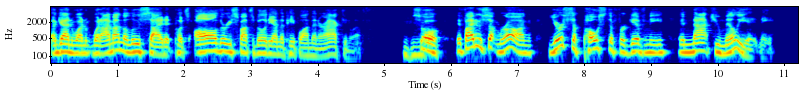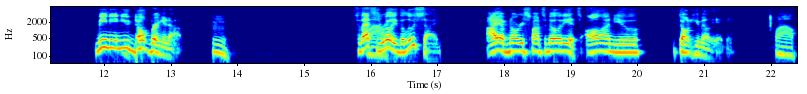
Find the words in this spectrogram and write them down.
again, when when I'm on the loose side, it puts all the responsibility on the people I'm interacting with. Mhm. So if I do something wrong, you're supposed to forgive me and not humiliate me, meaning you don't bring it up. Hmm. So that's Wow. really the loose side. I have no responsibility. It's all on you. Don't humiliate me. Wow.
